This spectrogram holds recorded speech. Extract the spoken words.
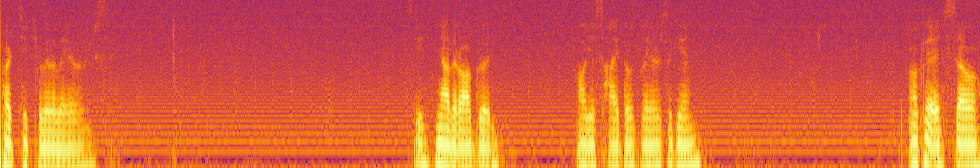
particular layers. See, now they're all good. I'll just hide those layers again. Okay, so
